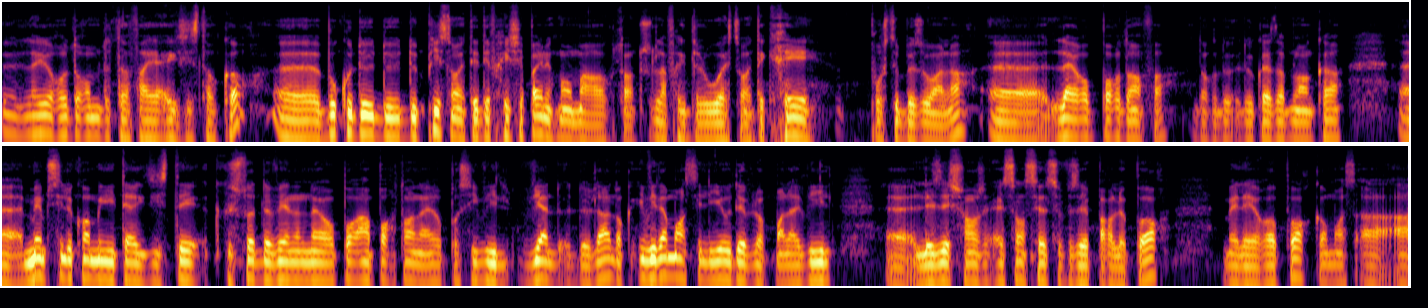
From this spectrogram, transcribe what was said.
Euh, L'aérodrome de Tafaya existe encore. Euh, beaucoup de, de, de, pistes ont été défrichées, pas uniquement au Maroc, dans toute l'Afrique de l'Ouest, ont été créées pour ces besoins-là. Euh, L'aéroport d'Anfa, donc de, de Casablanca, euh, même si le camp militaire existait, que ce soit devienne un aéroport important, un aéroport civil, vient de, de là. Donc évidemment, c'est lié au développement de la ville. Euh, les échanges essentiels se faisaient par le port, mais l'aéroport commence à, à,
